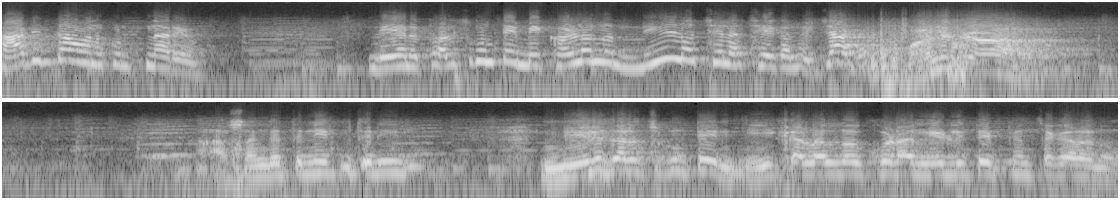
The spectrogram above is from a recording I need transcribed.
సాధిద్దాం అనుకుంటున్నారేమో నేను తలుచుకుంటే మీ కళ్ళలో నీళ్ళు వచ్చేలా చేయగలను. మాలిక ఆ సంగతి నీకు తెలియదు. నీళ్ళు తలుచుకుంటే నీ కళ్ళల్లో కూడా నీళ్ళు తెప్పించగలను.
